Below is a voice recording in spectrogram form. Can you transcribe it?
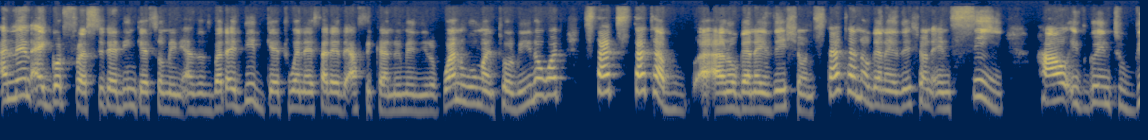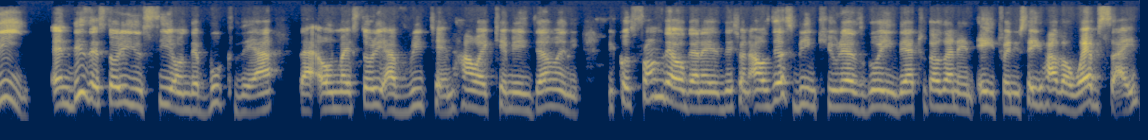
and then I got frustrated. I didn't get so many answers, but I did get when I started the African Women Europe. One woman told me, you know what? Start start a, an organization. Start an organization and see how it's going to be. And this is a story you see on the book there that on my story I've written how I came in Germany. Because from the organization, I was just being curious going there 2008. When you say you have a website,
